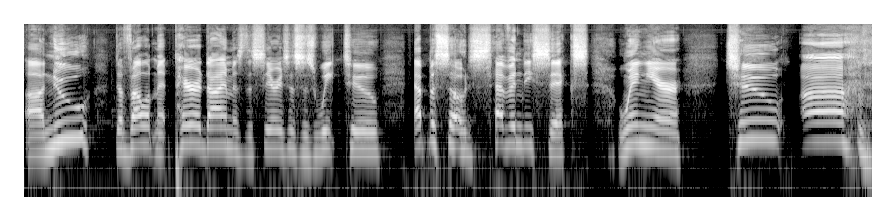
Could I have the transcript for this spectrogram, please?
Uh, New Development Paradigm is the series. This is week two, episode 76. When you're too uh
